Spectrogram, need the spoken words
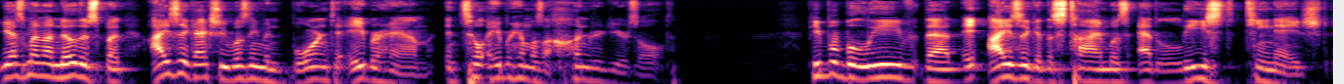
You guys might not know this, but Isaac actually wasn't even born to Abraham until Abraham was 100 years old. People believe that Isaac at this time was at least teenaged,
